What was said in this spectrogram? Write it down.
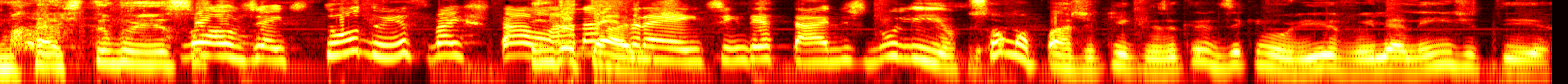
Mas tudo isso. Bom, gente, tudo isso vai estar lá na detalhes. frente, em detalhes no livro. Só uma parte aqui, Cris, eu queria dizer que meu livro, ele além de ter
